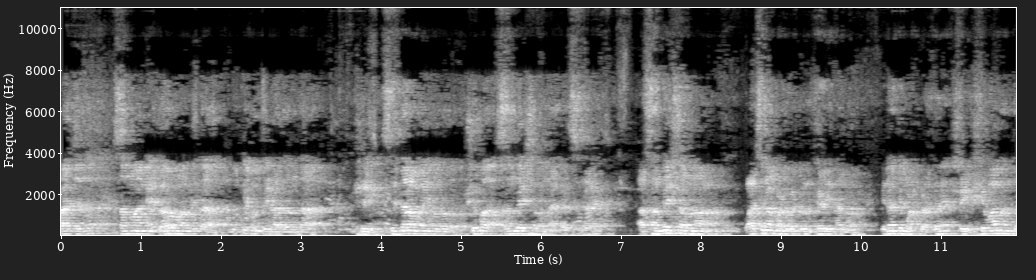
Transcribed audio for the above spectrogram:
ರಾಜ್ಯದ ಸನ್ಮಾನ್ಯ ಗೌರವಾನ್ವಿತ ಮುಖ್ಯಮಂತ್ರಿಗಳಾದಂಥ ಶ್ರೀ ಸಿದ್ದರಾಮಯ್ಯನವರು ಶುಭ ಸಂದೇಶವನ್ನು ಕಳಿಸಿದ್ದಾರೆ. ಆ ಸಂದೇಶವನ್ನು ವಾಚನ ಮಾಡಬೇಕು ಅಂತ ಹೇಳಿ ನಾನು ವಿನಂತಿ ಮಾಡ್ಕೊಳ್ತೇನೆ. ಶ್ರೀ ಶಿವಾನಂದ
